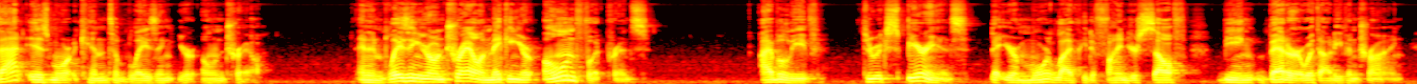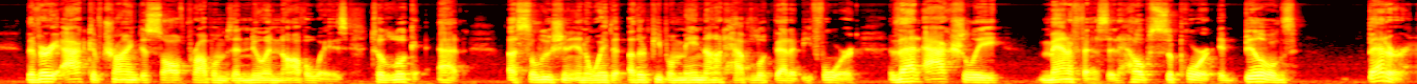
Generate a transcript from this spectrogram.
that is more akin to blazing your own trail. And in blazing your own trail and making your own footprints, I believe through experience that you're more likely to find yourself being better without even trying. The very act of trying to solve problems in new and novel ways, to look at a solution in a way that other people may not have looked at it before, that actually manifests, it helps support, it builds better.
